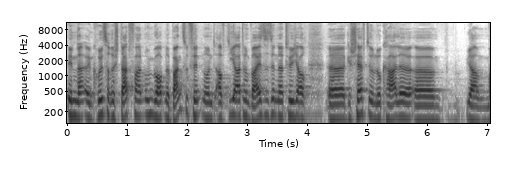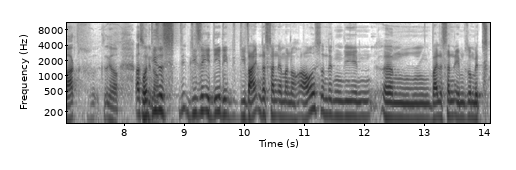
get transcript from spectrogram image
in eine größere Stadt fahren, um überhaupt eine Bank zu finden. Und auf die Art und Weise sind natürlich auch Geschäfte Geschäfte, lokale äh, ja, Markt. Genau. Achso, und genau. Dieses, diese Idee, die, die, weiten das dann immer noch aus und die, ähm, weil es dann eben so mit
